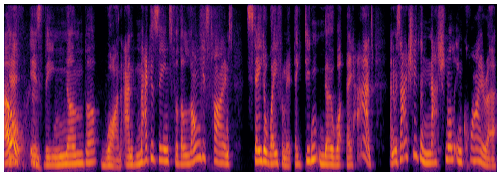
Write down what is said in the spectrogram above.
Oh, Death hmm. is the number one. And magazines, for the longest times, stayed away from it. They didn't know what they had. And it was actually the National Enquirer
